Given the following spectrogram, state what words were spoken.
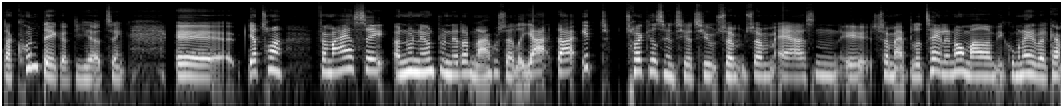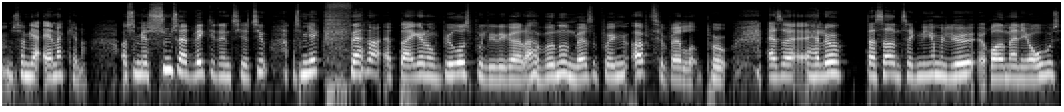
der kun dækker de her ting. Øh, jeg tror, for mig at se, og nu nævnte du netop narkosalget, ja, der er et tryghedsinitiativ, som, som, er sådan, øh, som er blevet talt enormt meget om i kommunalvalgkampen, som jeg anerkender, og som jeg synes er et vigtigt initiativ, og som jeg ikke fatter, at der ikke er nogen byrådspolitikere, der har vundet en masse point op til valget på. Altså, hallo, der sad en teknik- og miljørådmand i Aarhus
